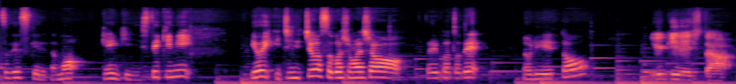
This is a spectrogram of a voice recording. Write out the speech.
末ですけれども、元気に素敵に良い一日を過ごしましょう。ということで、のりえと、ゆきでした。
